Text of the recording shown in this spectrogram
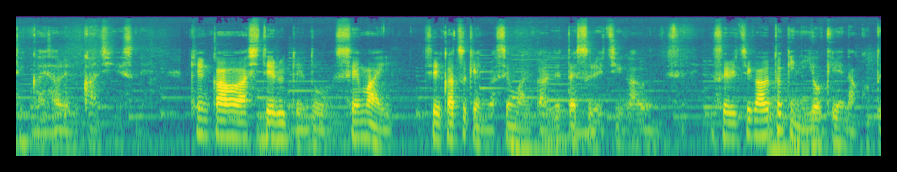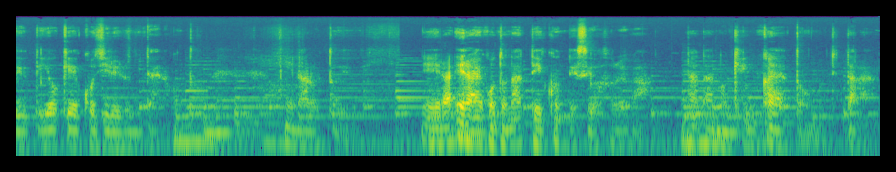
展開される感じですね。喧嘩はしてるけど狭い生活圏が狭いから絶対すれ違うんですね。すれ違う時に余計なこと言って余計こじれるみたいなことになるという。えらえらいことになっていくんですよそれが。ただの喧嘩やと思ってたら。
